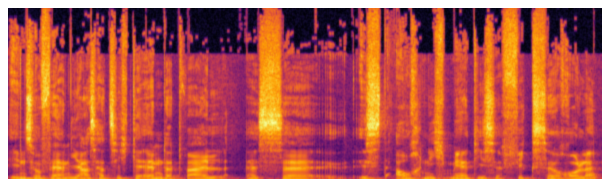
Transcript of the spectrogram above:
Insofern, ja, es hat sich geändert, weil es äh, ist auch nicht mehr diese fixe Rolle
